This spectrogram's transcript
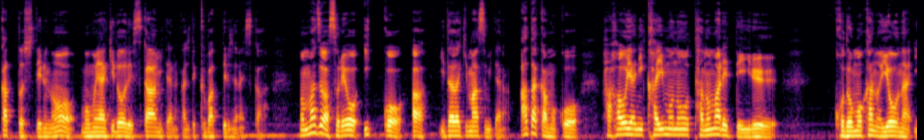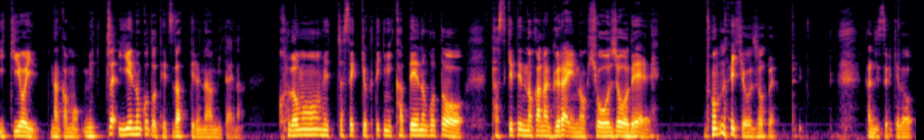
カットしてるのを、桃焼きどうですかみたいな感じで配ってるじゃないですか。まあ、まずはそれを一個、あ、いただきますみたいな。あたかもこう、母親に買い物を頼まれている子供かのような勢い、なんかもうめっちゃ家のこと手伝ってるな、みたいな。子供もめっちゃ積極的に家庭のことを助けてんのかなぐらいの表情で、どんな表情だよっていう感じするけど、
